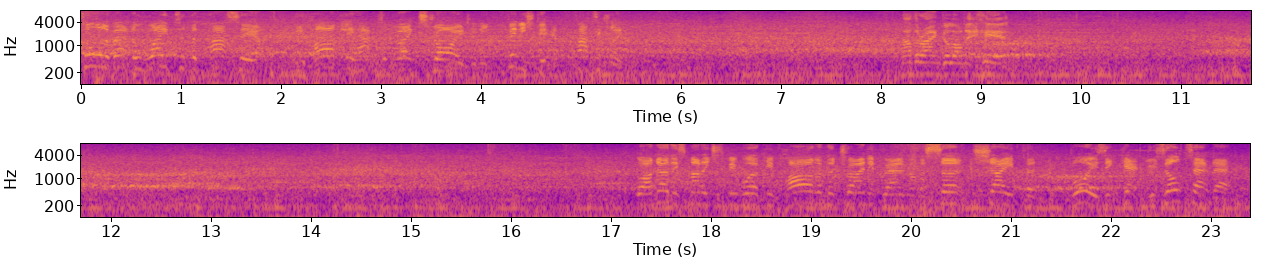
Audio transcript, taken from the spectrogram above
It's all about the weight of the pass here. He hardly had to break stride, and he finished it emphatically. Another angle on it here. Well, I know this manager's been working hard on the training ground on a certain shape, and boy, is it getting results out there.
